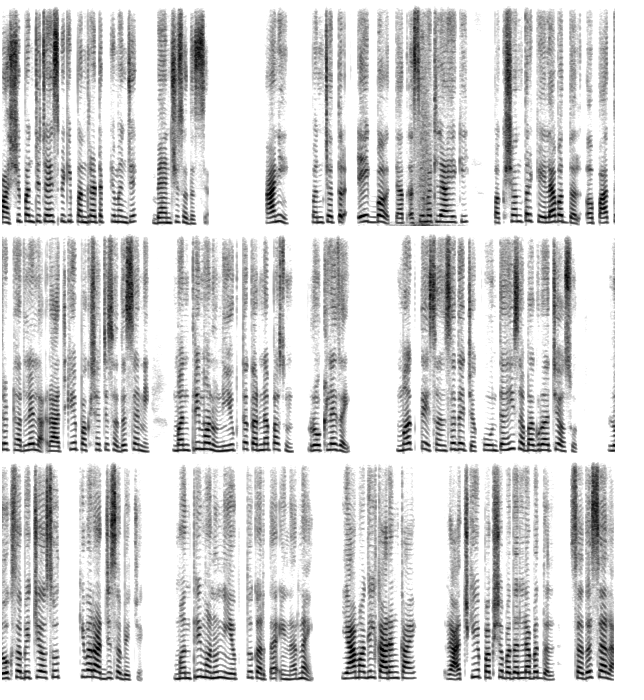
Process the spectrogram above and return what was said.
पाचशे पंचेचाळीस पैकी पंधरा टक्के म्हणजे ब्याऐंशी सदस्य. आणि पंच्याहत्तर एक ब त्यात असे म्हटले आहे की पक्षांतर केल्याबद्दल अपात्र ठरलेला राजकीय पक्षाच्या सदस्यांनी मंत्री म्हणून नियुक्त करण्यापासून रोखले जाईल मग ते संसदेच्या कोणत्याही सभागृहाचे असोत लोकसभेचे असोत किंवा राज्यसभेचे. मंत्री म्हणून नियुक्त करता येणार नाही. यामागील कारण काय? राजकीय पक्ष बदलल्याबद्दल सदस्याला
